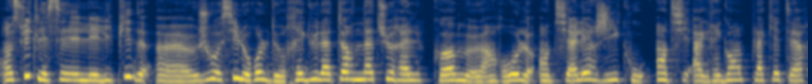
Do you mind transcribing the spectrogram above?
Ensuite, les, lipides euh, jouent aussi le rôle de régulateur naturel, comme euh, un rôle anti-allergique ou anti-agrégant plaquettaire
